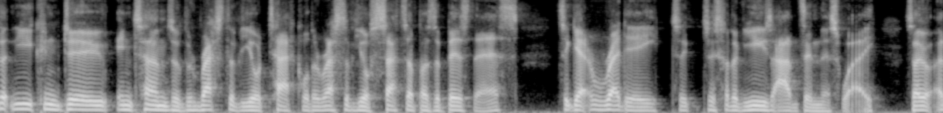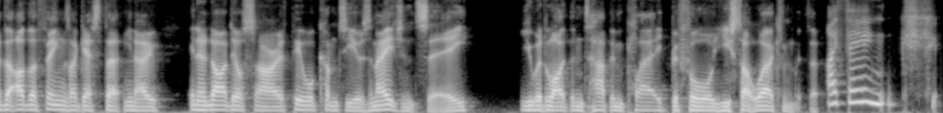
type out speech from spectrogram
that you can do in terms of the rest of your tech or the rest of your setup as a business to get ready to, to sort of use ads in this way? So, are the other things, I guess, that, you know, in an ideal scenario, if people come to you as an agency, you would like them to have in play before you start working with them? I think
